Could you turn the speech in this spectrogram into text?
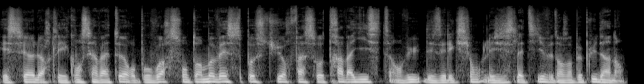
Et c'est alors que les conservateurs au pouvoir sont en mauvaise posture face aux travaillistes en vue des élections législatives dans un peu plus d'un an.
